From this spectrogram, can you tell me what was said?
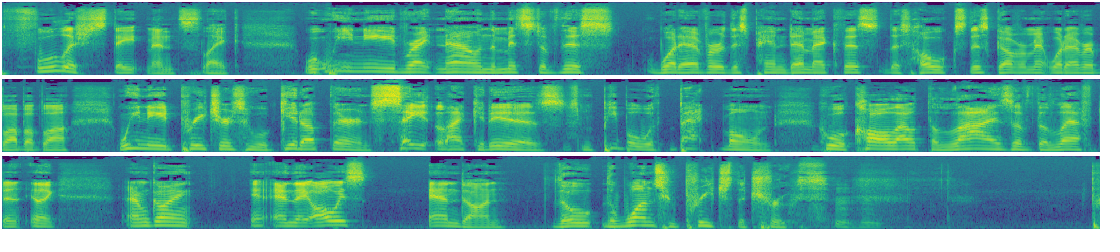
foolish statements like what we need right now in the midst of this whatever this pandemic this this hoax this government whatever blah blah blah we need preachers who will get up there and say it like it is. Some people with backbone who will call out the lies of the left. And like i'm going and they always end on the the ones who preach the truth mm-hmm.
